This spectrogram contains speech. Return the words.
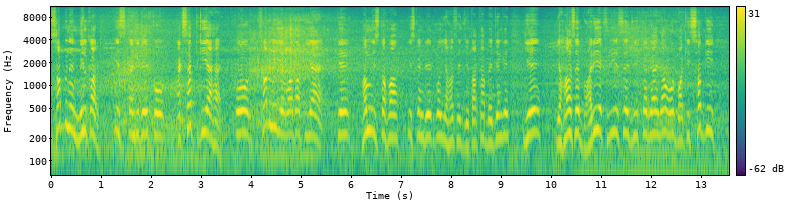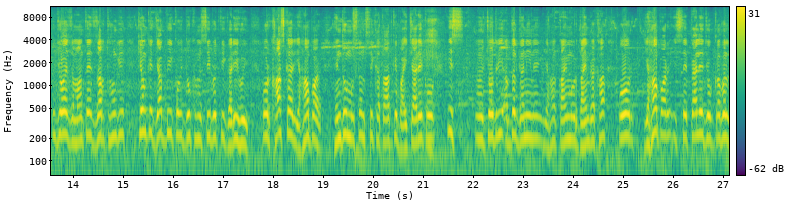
सबने मिलकर इस कैंडिडेट को एक्सेप्ट किया है और सबने ये वादा किया है कि हम इस दफ़ा इस कैंडिडेट को यहाँ से जिता कर भेजेंगे। ये यहाँ से भारी अक्सरियत से जीत कर जाएगा और बाकी सब की जो है ज़मानतें जब्त होंगी, क्योंकि जब भी कोई दुख मुसीबत की घड़ी हुई, और ख़ासकर यहाँ पर हिंदू मुस्लिम सिख अतात के भाईचारे को इस चौधरी अब्दुल गनी ने यहाँ कायम और दायम रखा और यहाँ पर इससे पहले जो कबल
